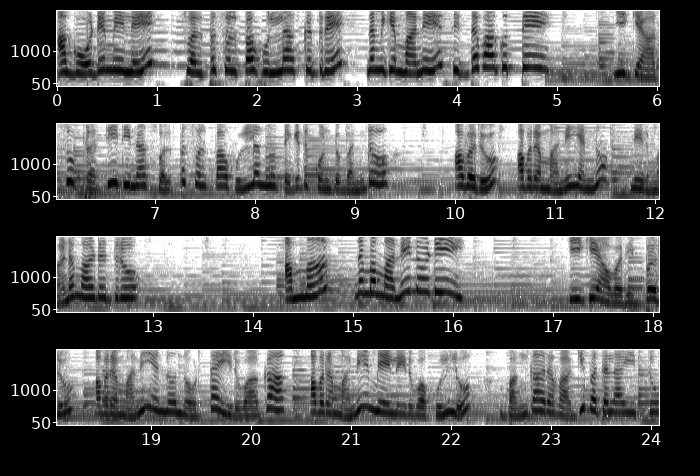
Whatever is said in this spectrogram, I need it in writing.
ಆ ಗೋಡೆ ಮೇಲೆ ಸ್ವಲ್ಪ ಸ್ವಲ್ಪ ಹುಲ್ಲಾಕಿದ್ರೆ ನಮಗೆ ಮನೆ ಸಿದ್ಧವಾಗುತ್ತೆ. ಹೀಗೆ ಹಸು ಪ್ರತಿದಿನ ಸ್ವಲ್ಪ ಸ್ವಲ್ಪ ಹುಲ್ಲನ್ನು ತೆಗೆದುಕೊಂಡು ಬಂದು ಅವರು ಅವರ ಮನೆಯನ್ನು ನಿರ್ಮಾಣ ಮಾಡಿದ್ರು. ಅಮ್ಮ, ನಮ್ಮ ಮನೆ ನೋಡಿ. ಹೀಗೆ ಅವರಿಬ್ಬರು ಅವರ ಮನೆಯನ್ನು ನೋಡ್ತಾ ಇರುವಾಗ ಅವರ ಮನೆ ಮೇಲಿರುವ ಹುಲ್ಲು ಬಂಗಾರವಾಗಿ ಬದಲಾಯಿತು.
